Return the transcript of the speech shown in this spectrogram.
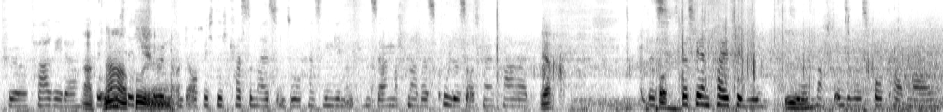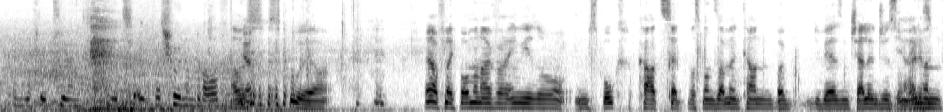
für Fahrräder. Ah, cool. Ah, richtig cool, schön ja. und auch richtig customized und so. Kannst hingehen und kannst sagen, mach mal was Cooles aus meinem Fahrrad. Ja. Das, das wäre ein Fall für die. Mhm. So, macht unsere Spokecard mal reflektierend mit irgendwas Schönem drauf. Aber Ja. ist cool, ja. Ja, vielleicht braucht man einfach irgendwie so ein Spoke-Card-Set, was man sammeln kann bei diversen Challenges, um Ja, irgendwann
